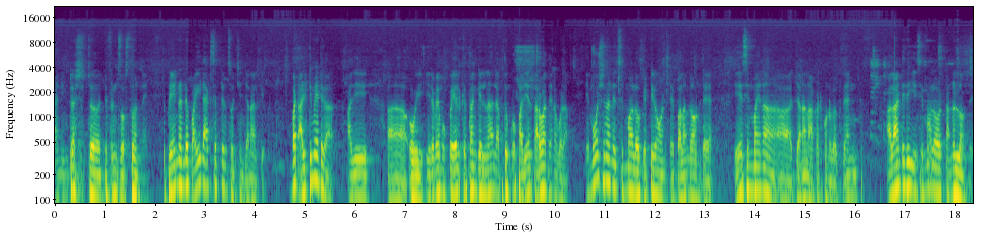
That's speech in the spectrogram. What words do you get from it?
అండ్ ఇంట్రెస్ట్ డిఫరెన్స్ వస్తూ ఉన్నాయి. ఇప్పుడు ఏంటంటే వైడ్ యాక్సెప్టెన్స్ వచ్చింది జనాలకి. బట్ అల్టిమేట్గా అది ఓ ఇరవై ముప్పై ఏళ్ళ క్రితంకి వెళ్ళినా లేకపోతే ఇంకో పదేళ్ళ తర్వాత అయినా కూడా ఎమోషన్ అనేది సినిమాలో గట్టిగా ఉంటే బలంగా ఉంటే ఏ సినిమా అయినా జనాన్ని ఆకట్టుకోగలుగుతుంది అండ్ అలాంటిది ఈ సినిమాలో టన్నుల్లో ఉంది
